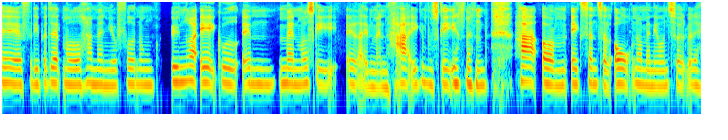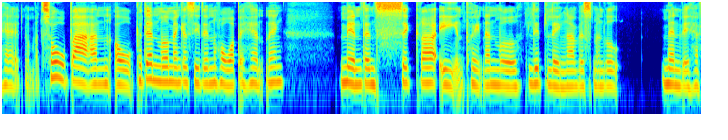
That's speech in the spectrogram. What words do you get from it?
øh, fordi på den måde har man jo fået nogle yngre æg ud, end man måske, eller end man har, ikke måske, end man har om x antal år, når man eventuelt vil have et nummer to barn, og på den måde, man kan sige, det er en hårdere behandling, men den sikrer en på en eller anden måde lidt længere, hvis man ved, man vil have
